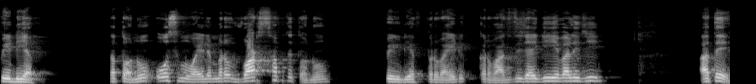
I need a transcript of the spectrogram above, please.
ਪੀਡੀਐਫ ਤਾਂ ਤੁਹਾਨੂੰ ਉਸ ਮੋਬਾਈਲ ਨੰਬਰ WhatsApp ਤੇ ਤੁਹਾਨੂੰ ਪੀਡੀਐਫ ਪ੍ਰੋਵਾਈਡ ਕਰਵਾ ਦਿੱਤੀ ਜਾਏਗੀ ਇਹ ਵਾਲੀ ਜੀ। ਅਤੇ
